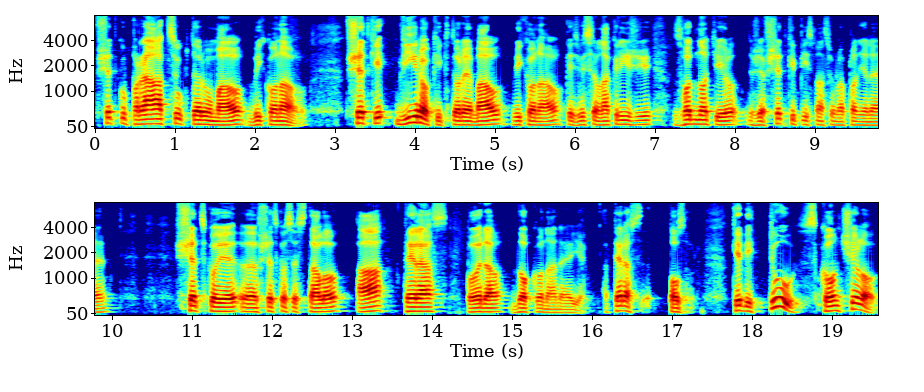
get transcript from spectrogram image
Všetku prácu, kterou mal, vykonal. Všetky výroky, které mal, vykonal. Keď vysel na kríži, zhodnotil, že všetky písma jsou naplněné. Všetko, je, všetko se stalo a teraz povedal, dokonané je. A teraz pozor. Keby tu skončilo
